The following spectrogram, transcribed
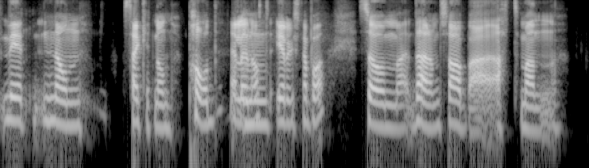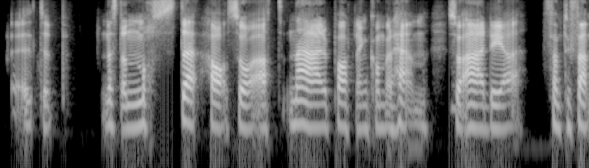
vet någon, säkert någon podd eller Mm. något jag lyssnar på, som, där de sa bara att man eh, typ nästan måste ha så att när partnern kommer hem så är det 50-50.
